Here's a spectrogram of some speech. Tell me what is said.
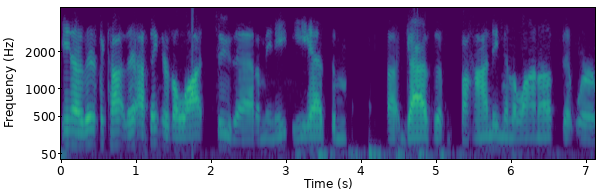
you know, there's a, I think there's a lot to that. I mean, he, he had some uh, guys that behind him in the lineup that were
